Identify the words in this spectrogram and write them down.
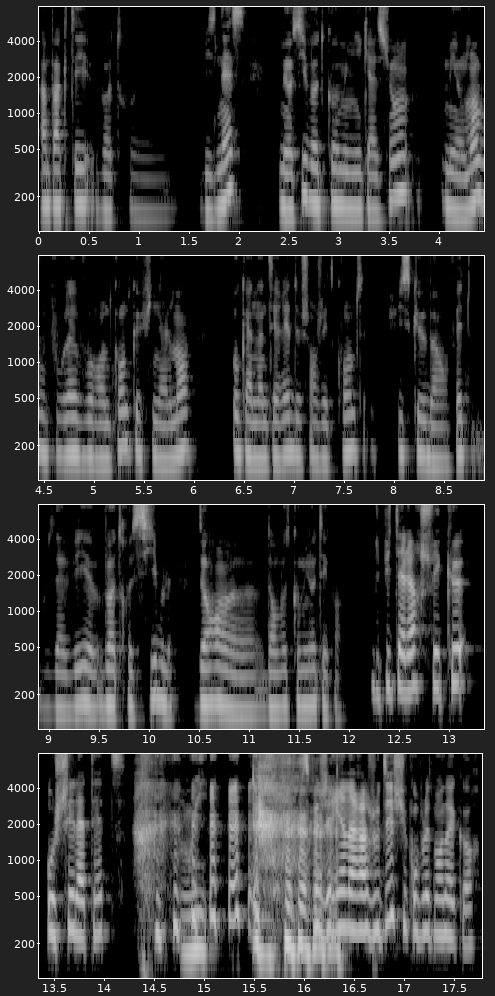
impacter votre business, mais aussi votre communication, mais au moins vous pourrez vous rendre compte que finalement, aucun intérêt de changer de compte puisque bah, en fait vous avez euh, votre cible dans, euh, dans votre communauté quoi. Depuis tout à l'heure, je fais que hocher la tête. Oui. Parce que j'ai rien à rajouter, je suis complètement d'accord.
